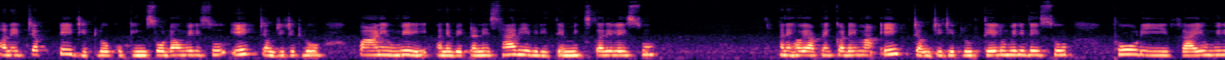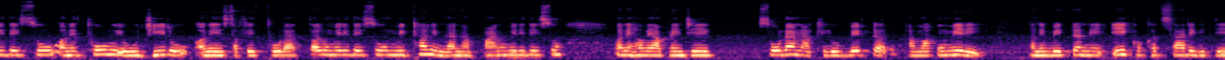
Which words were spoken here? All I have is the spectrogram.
અને ચપટી જેટલો કુકિંગ સોડા ઉમેરીશું. એક ચમચી જેટલું પાણી ઉમેરી અને બેટરને સારી એવી રીતે મિક્સ કરી લઈશું. અને હવે આપણે કઢાઈમાં એક ચમચી જેટલું તેલ ઉમેરી દઈશું, થોડી રાઈ ઉમેરી દઈશું અને થોડું એવું જીરું અને સફેદ થોડા તલ ઉમેરી દઈશું, મીઠા લીમડાના પાન ઉમેરી દઈશું અને હવે આપણે જે સોડા નાખેલું બેટર આમાં ઉમેરી અને બેટરને એક વખત સારી રીતે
